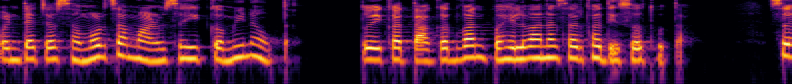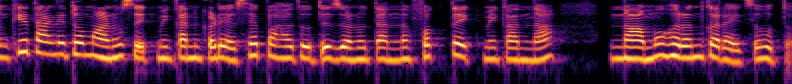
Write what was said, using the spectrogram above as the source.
पण त्याच्या समोरचा माणूसही कमी नव्हता. तो एका ताकदवान पहिलवानासारखा दिसत होता. संकेत आणि तो माणूस एकमेकांकडे असे पाहत होते जणू त्यांना फक्त एकमेकांना नामोहरण करायचं होतं.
